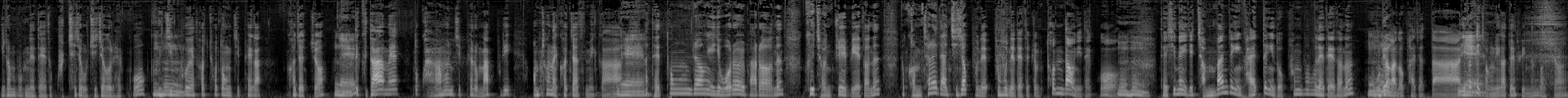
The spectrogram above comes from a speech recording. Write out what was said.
이런 부분에 대해서 구체적으로 지적을 했고 그. 직후에 서초동 집회가 커졌죠. 네. 근데 그 다음에 또 광화문 집회로 맞불이 엄청나게 컸지 않습니까? 네. 대통령의 이제 월요일 발언은 그 전주에 비해서는 좀 검찰에 대한 지적 부분에, 대해서 좀 톤다운이 됐고 음흠. 대신에 이제 전반적인 갈등이 높은 부분에 대해서는 음흠. 우려가 높아졌다 예. 이렇게 정리가 될 수 있는 거죠.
